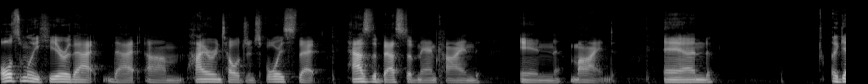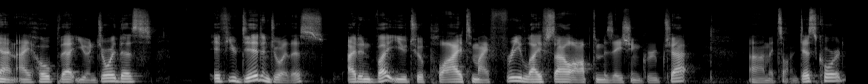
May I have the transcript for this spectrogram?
ultimately hear that, that um, higher intelligence voice that has the best of mankind in mind. And again, I hope that you enjoyed this. If you did enjoy this, I'd invite you to apply to my free lifestyle optimization group chat. Um, it's on Discord.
